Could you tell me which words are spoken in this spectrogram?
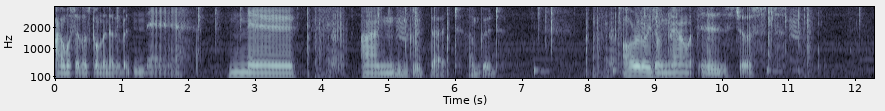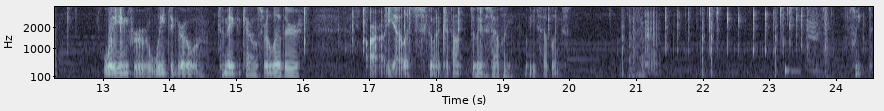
I almost said let's go in the nether, but nah. Nah. I'm good that. I'm good. All we're really doing now is just waiting for wheat to grow to make the cows for leather. Uh, yeah, let's go and cut down. Do we have a sapling? We need saplings. Sweet.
